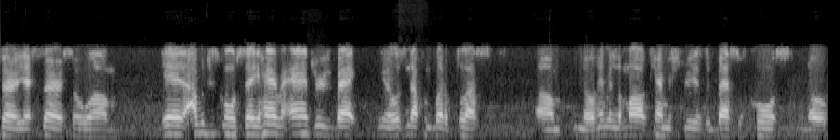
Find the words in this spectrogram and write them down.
sir. Yes, sir. So, um, yeah, I was just gonna say having Andrews back, you know, it's nothing but a plus. Um, you know, him and Lamar chemistry is the best, of course. You know,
